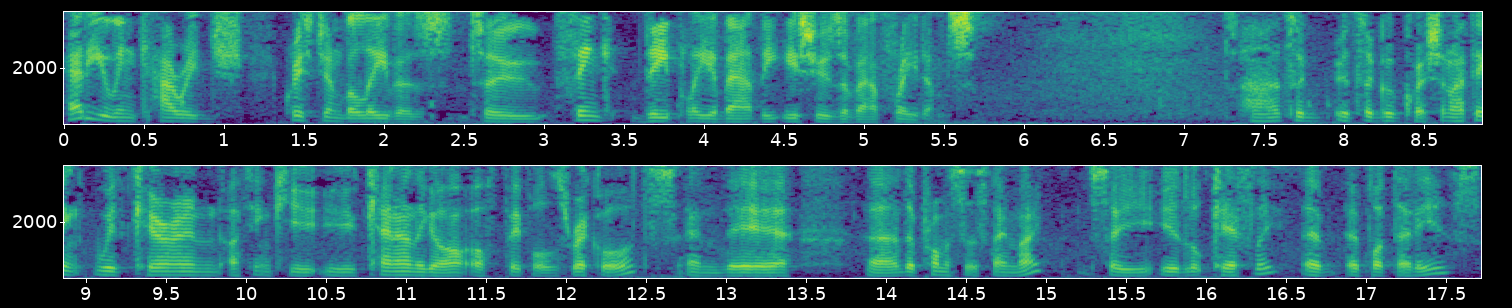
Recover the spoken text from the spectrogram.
How do you encourage Christian believers to think deeply about the issues of our freedoms? Uh, it's a it's a good question. I think with Kieran, I think you, you can only go off people's records and their uh, the promises they make. So you, you look carefully at, at, what that is.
